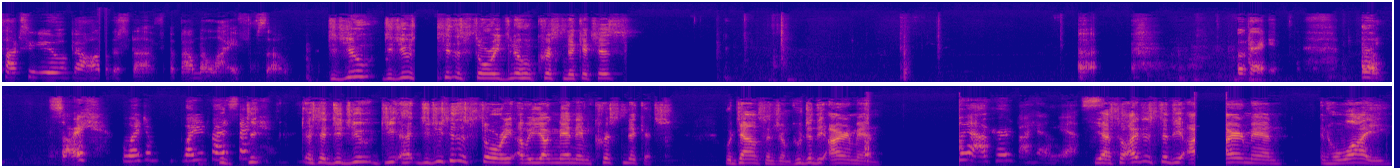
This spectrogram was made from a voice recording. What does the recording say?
talk to you about all the stuff about my life. So did you did you see the story? Do you know who Chris Nikic is? Uh, okay. Um, sorry. What did what did I say? Did, I said, did you, did you did you see the story of a young man named Chris Nikic with Down syndrome who did the Ironman? Oh yeah, I've heard about him. Yes. Yeah, so I just did the Ironman in Hawaii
